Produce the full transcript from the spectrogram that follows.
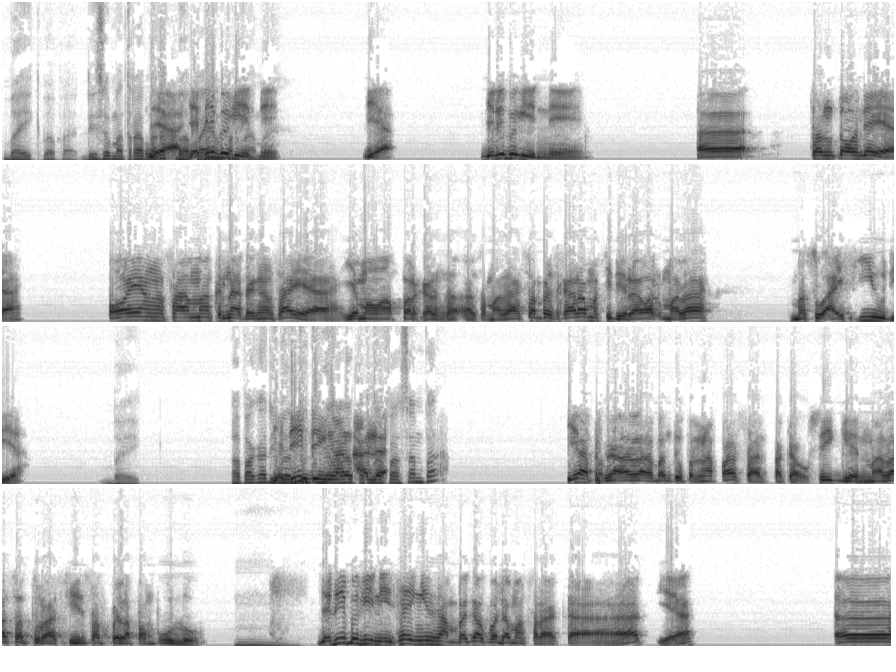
Baik Bapak, di Sumatera Barat ya, Bapak jadi yang begini. pertama. Ya, jadi begini. Uh, contohnya ya, orang yang sama kena dengan saya, yang memaparkan sama saya, sampai sekarang masih dirawat malah masuk ICU dia. Baik. Apakah dibantu Jadi dengan alat pernafasan, Pak? Ya, pakai alat bantu pernapasan, pakai oksigen, malah saturasi sampai 80. Hmm. Jadi begini, saya ingin sampaikan kepada masyarakat, ya, uh,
